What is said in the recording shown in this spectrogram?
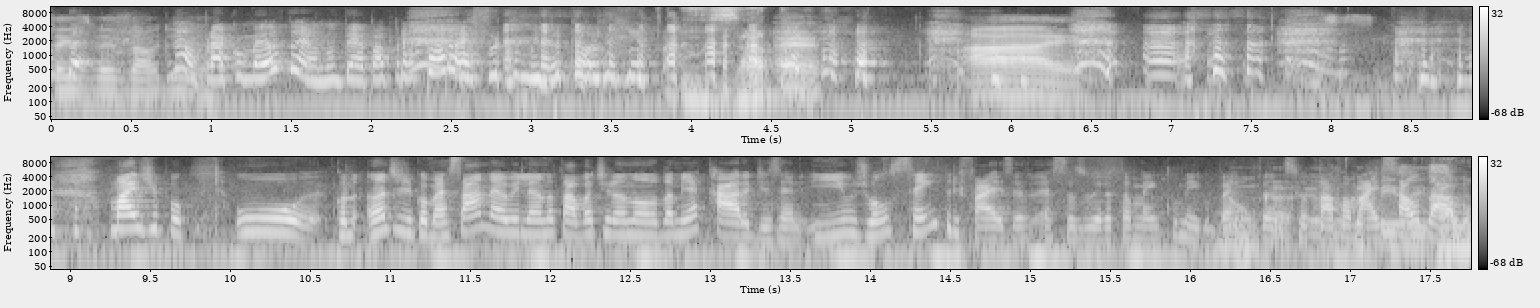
seis tenho... vezes ao dia. Não, pra comer eu tenho. Eu não tenho pra preparar essa comida toda. Exato. É. É. Isso. Mas, tipo, o, quando, antes de começar, né, o Iliano tava tirando onda da minha cara, dizendo. E o João sempre faz essa zoeira também comigo, perguntando nunca, se eu tava eu mais saudável.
